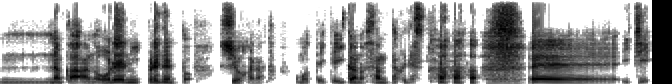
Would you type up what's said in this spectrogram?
うん、なんか、あの、お礼にプレゼントしようかなと思っていて、以下の3択です。えー、1、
